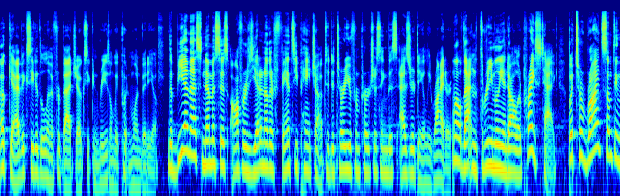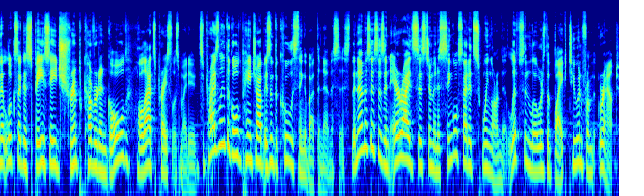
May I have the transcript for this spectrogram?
Okay, I've exceeded the limit for bad jokes you can reasonably put in one video. The BMS Nemesis offers yet another fancy paint job to deter you from purchasing this as your daily rider. Well, that and the $3 million price tag. But to ride something that looks like a space-age shrimp covered in gold, well, that's priceless, my dude. Surprisingly, the gold paint job isn't the coolest thing about the Nemesis. The Nemesis is an air ride system and a single-sided swing arm that lifts and lowers the bike to and from the ground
